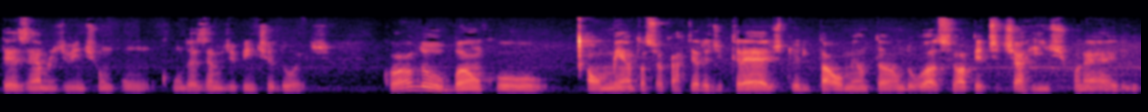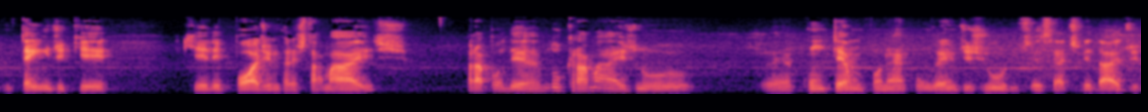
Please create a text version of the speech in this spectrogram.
dezembro de 21 com, com dezembro de 22. Quando o banco aumenta a sua carteira de crédito, ele está aumentando o seu apetite a risco, né? Ele entende que, que ele pode emprestar mais para poder lucrar mais no, é, com o tempo, né? Com ganho de juros. Essa é a atividade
